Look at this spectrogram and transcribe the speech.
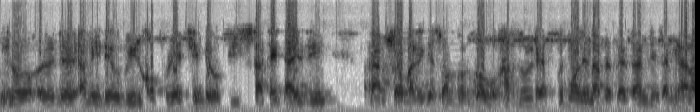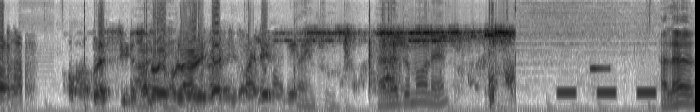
you know uh, they, I mean they will be recuperating, they will be strategizing. But I'm sure by the grace of God, God will handle them. Good morning, Happy President Day. Let me allow that. Bless you, Honorable Lanre Jaji is my name. Thank you. Hello, good morning. Hello.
